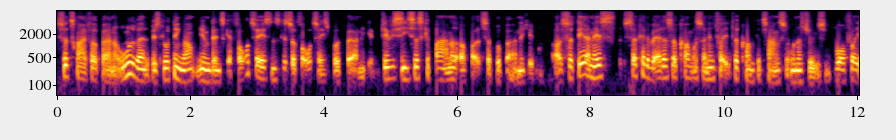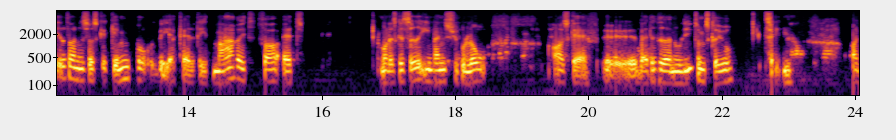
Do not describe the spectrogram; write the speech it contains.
så træffer børn- og ungeudvalget beslutning om, jamen den skal foretages, den skal så foretages på et børnehjem. Det vil sige, så skal barnet opholde sig på børnehjem. Og så dernæst, så kan det være, at der så kommer sådan en forældrekompetenceundersøgelse, hvor forældrene så skal gennemgå, ved at kalde det et mareridt, for at hvor der skal sidde en eller anden psykolog og skal, øh, hvad det hedder nu, ligesom skrive tingene. Og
